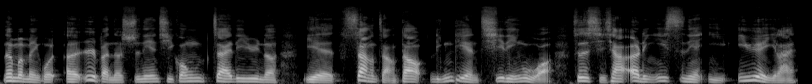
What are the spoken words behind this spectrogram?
那么美国呃日本的十年期公债利率呢也上涨到零点七零五哦，这是写下二零一四年以一月以来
